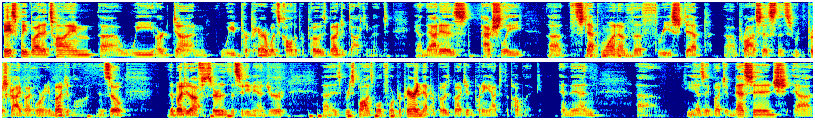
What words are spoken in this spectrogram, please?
basically, by the time uh, we are done, we prepare what's called the proposed budget document. And that is actually uh, step one of the three step uh, process that's prescribed by Oregon budget law. And so the budget officer, the city manager, uh, is responsible for preparing that proposed budget and putting it out to the public. And then um, he has a budget message, uh,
